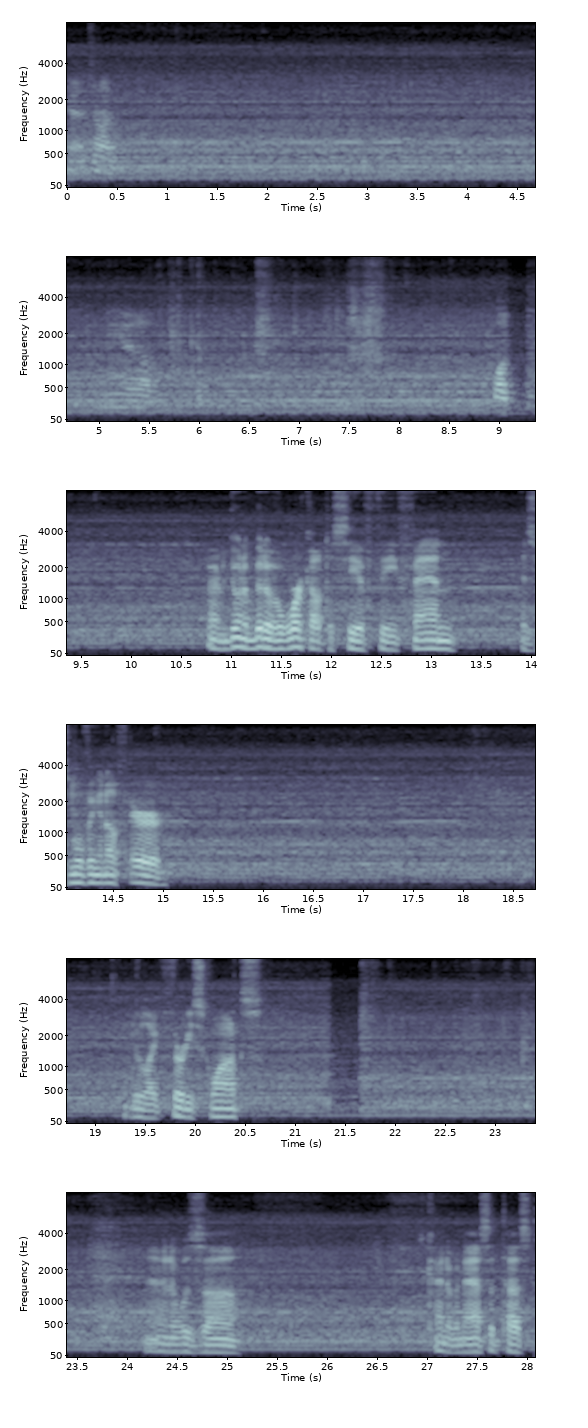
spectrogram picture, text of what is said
Yeah, it's on. The, uh, plug. Doing a bit of a workout to see if the fan is moving enough air. I do like 30 squats. And it was uh, kind of an acid test.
